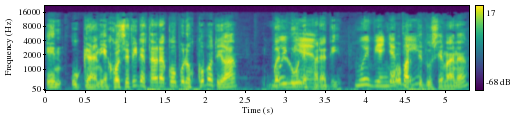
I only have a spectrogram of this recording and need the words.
en Ucrania. Josefina Stavrakopoulos, ¿cómo te va? Buen lunes para ti. Muy bien, ¿Cómo parte tu semana?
